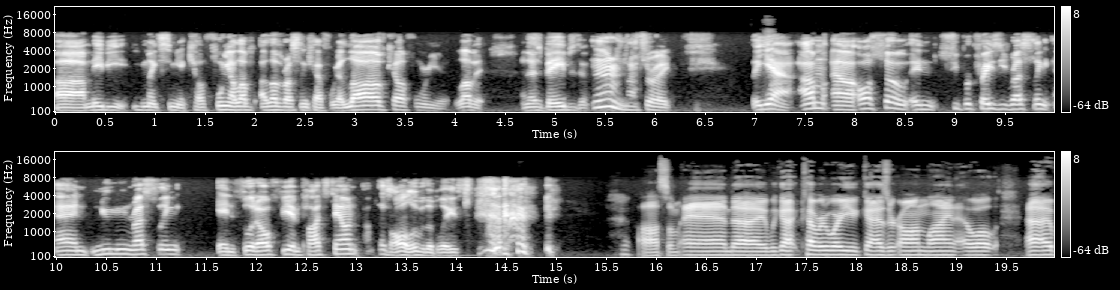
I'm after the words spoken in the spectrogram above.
Uh, maybe you might see me in California. I love I love wrestling California. I love California. Love it. And those babes. Mm, that's right. But yeah, I'm uh, also in Super Crazy Wrestling and New Moon Wrestling in Philadelphia and Pottstown. That's all over the place. Awesome, and uh, we got covered where you guys are online. Uh, Well, uh,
